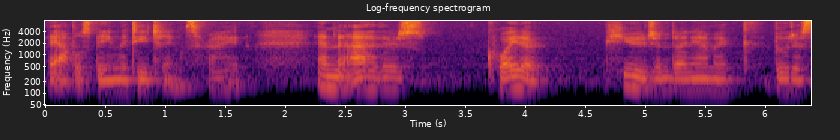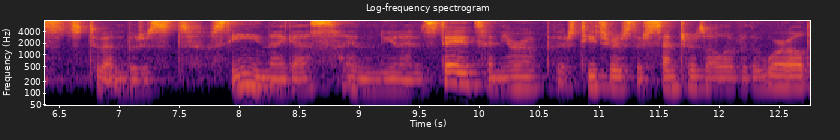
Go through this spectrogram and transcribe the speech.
the apples being the teachings, right? And uh, there's quite a huge and dynamic Buddhist, Tibetan Buddhist scene, I guess, in the United States and Europe. There's teachers, there's centers all over the world.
